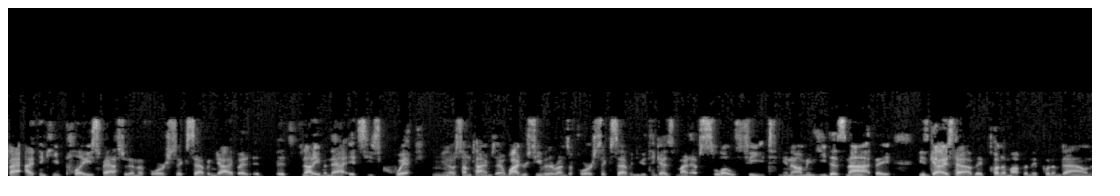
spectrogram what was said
Fa- I think he plays faster than a four six seven guy, but it, it's not even that. It's he's quick. Mm-hmm. You know, mm-hmm. sometimes a wide receiver that runs a four six seven, you think has might have slow feet. You know, I mean, he does not. They these guys have. They put him up and they put him down.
